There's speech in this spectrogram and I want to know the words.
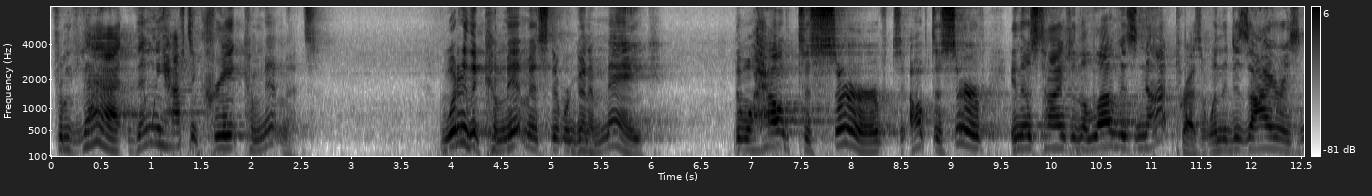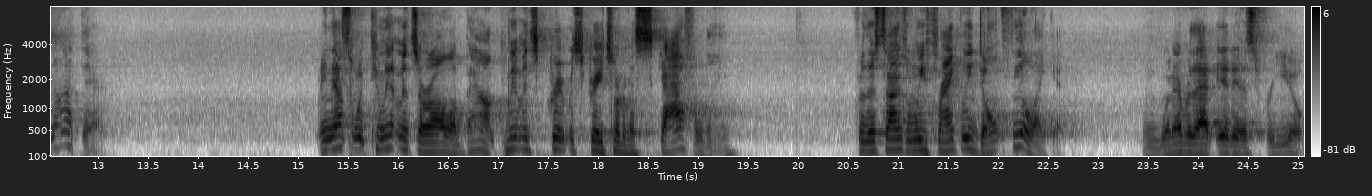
From that, then we have to create commitments. What are the commitments that we're going to make that will help to serve, to help to serve in those times when the love is not present, when the desire is not there? I mean, that's what commitments are all about. Commitments create, create sort of a scaffolding for those times when we frankly don't feel like it, whatever that it is for you.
